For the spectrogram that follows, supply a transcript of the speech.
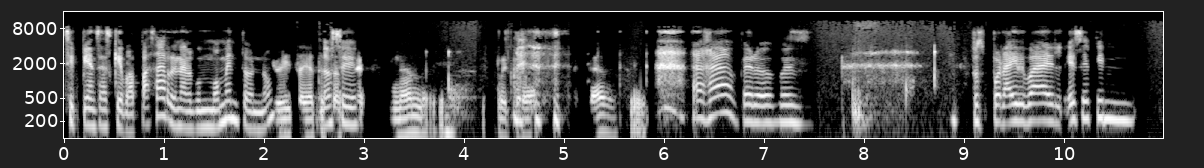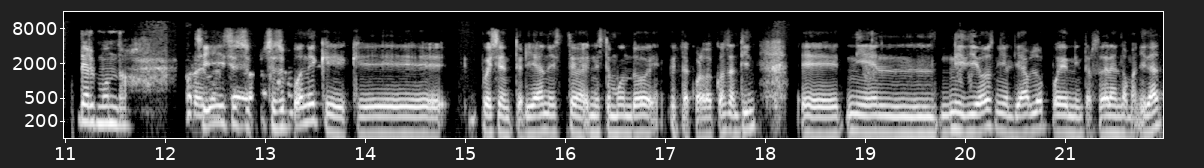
si piensas que va a pasar en algún momento, ¿no? no sé. Ajá, pero pues pues por ahí va el, ese fin del mundo. Sí, se, se, supone que, que, pues en teoría en este, en este mundo, eh, de acuerdo a Constantín, eh, ni el, ni Dios ni el diablo pueden interceder en la humanidad,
